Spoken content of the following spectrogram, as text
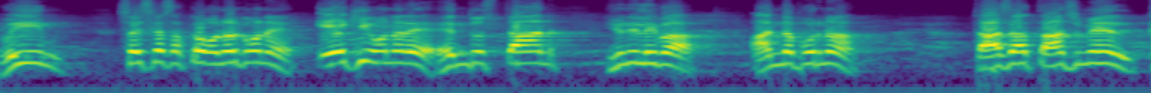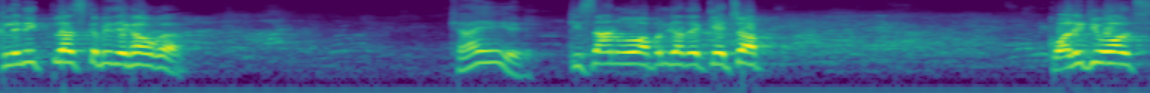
Vim sir इसका सबका ओनर कौन है? एक ही ओनर है हिंदुस्तान यूनिलीवर अन्नपूर्णा ताज़ा ताजमहल क्लिनिक प्लस कभी देखा होगा? क्या है ये? किसान वो अपन कहते केचप क्वालिटी वॉल्स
